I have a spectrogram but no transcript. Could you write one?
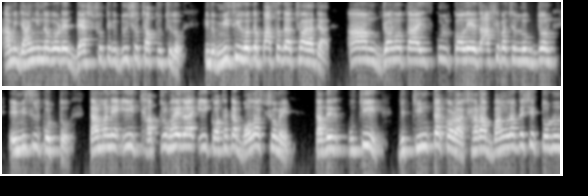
আমি জাহাঙ্গীরনগরের দেড়শো থেকে দুইশো ছাত্র ছিল কিন্তু মিছিল হতো পাঁচ হাজার ছয় হাজার। আম জনতা স্কুল কলেজ আশেপাশের লোকজন এই মিছিল করত। তার মানে এই ছাত্র ভাইরা এই কথাটা বলার সময় তাদের উচিত যে চিন্তা করা সারা বাংলাদেশের তরুণ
